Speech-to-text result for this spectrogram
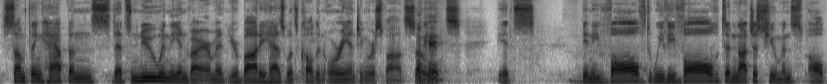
something happens that's new in the environment, your body has what's called an orienting response. So Okay. it's it's been evolved. We've evolved, and not just humans. All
